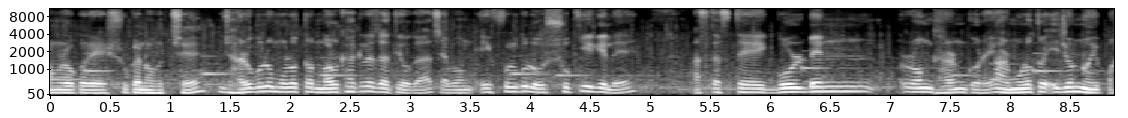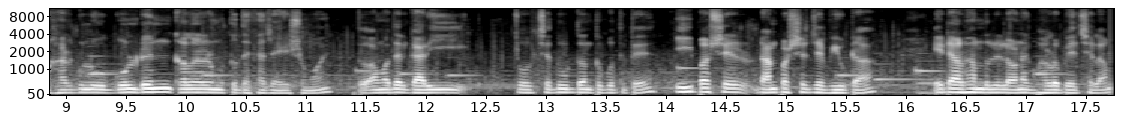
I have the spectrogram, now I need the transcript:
সংগ্রহ করে শুকানো হচ্ছে। ঝাড়ুগুলো মূলত নলখাগড়া জাতীয় গাছ এবং এই ফুলগুলো শুকিয়ে গেলে আস্তে আস্তে গোল্ডেন রং ধারণ করে। আর মূলত এই জন্যই পাহাড়গুলো গোল্ডেন কালারের মতো দেখা যায় এই সময়। তো আমাদের গাড়ি চলছে দুর্দান্ত গতিতে। এই পাশের ডান পাশের যে ভিউটা এটা আলহামদুলিল্লাহ অনেক ভালো পেয়েছিলাম।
